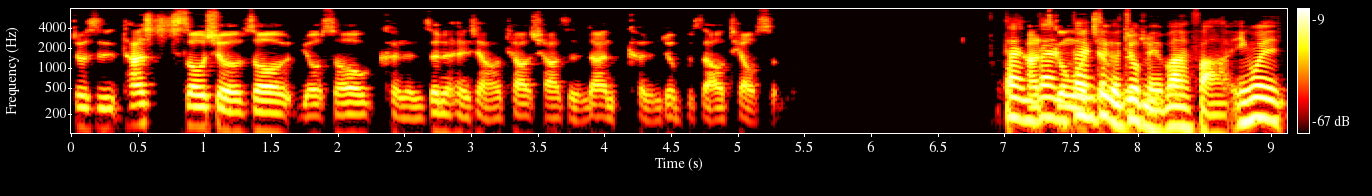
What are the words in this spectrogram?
就是他 social 的时候，有时候可能真的很想要跳 Charleston，但可能就不知道跳什么。但但但这个就没办法，因为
